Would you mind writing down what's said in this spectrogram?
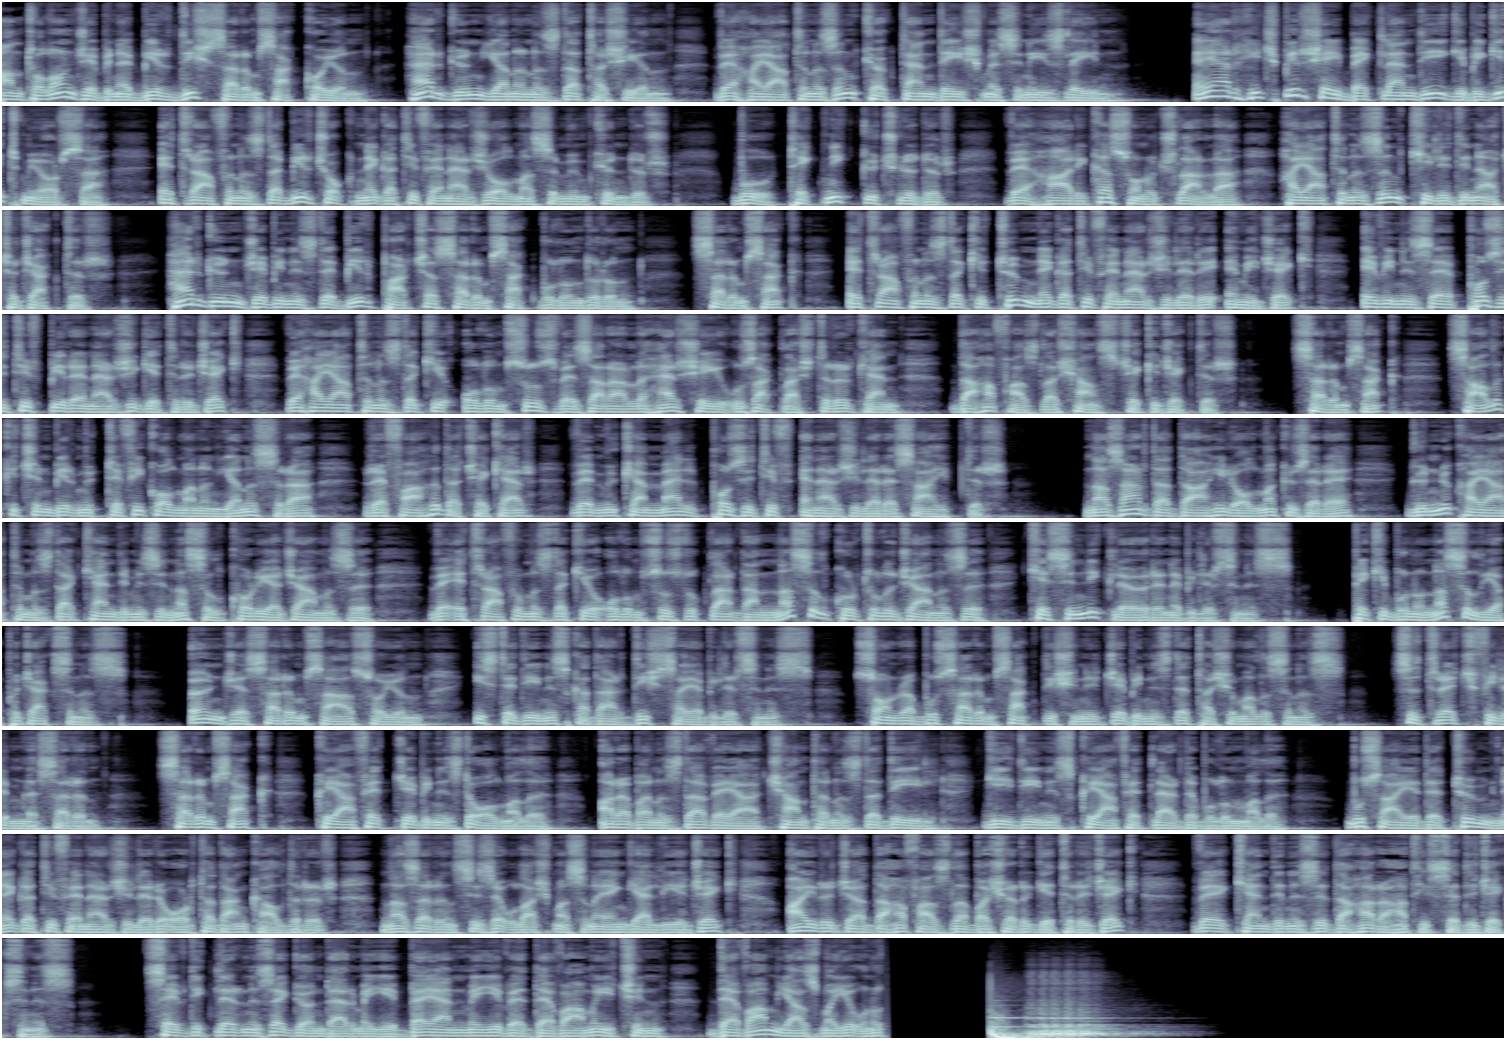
Pantolon cebine bir diş sarımsak koyun. Her gün yanınızda taşıyın ve hayatınızın kökten değişmesini izleyin. Eğer hiçbir şey beklendiği gibi gitmiyorsa, etrafınızda birçok negatif enerji olması mümkündür. Bu teknik güçlüdür ve harika sonuçlarla hayatınızın kilidini açacaktır. Her gün cebinizde bir parça sarımsak bulundurun. Sarımsak, etrafınızdaki tüm negatif enerjileri emecek, evinize pozitif bir enerji getirecek ve hayatınızdaki olumsuz ve zararlı her şeyi uzaklaştırırken daha fazla şans çekecektir. Sarımsak, sağlık için bir müttefik olmanın yanı sıra refahı da çeker ve mükemmel pozitif enerjilere sahiptir. Nazar da dahil olmak üzere günlük hayatımızda kendimizi nasıl koruyacağımızı ve etrafımızdaki olumsuzluklardan nasıl kurtulacağınızı kesinlikle öğrenebilirsiniz. Peki bunu nasıl yapacaksınız? Önce sarımsağı soyun, istediğiniz kadar diş sayabilirsiniz. Sonra bu sarımsak dişini cebinizde taşımalısınız. Streç filmle sarın. Sarımsak, kıyafet cebinizde olmalı. Arabanızda veya çantanızda değil, giydiğiniz kıyafetlerde bulunmalı. Bu sayede tüm negatif enerjileri ortadan kaldırır, nazarın size ulaşmasını engelleyecek, ayrıca daha fazla başarı getirecek ve kendinizi daha rahat hissedeceksiniz. Sevdiklerinize göndermeyi, beğenmeyi ve devamı için devam yazmayı unutmayın.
